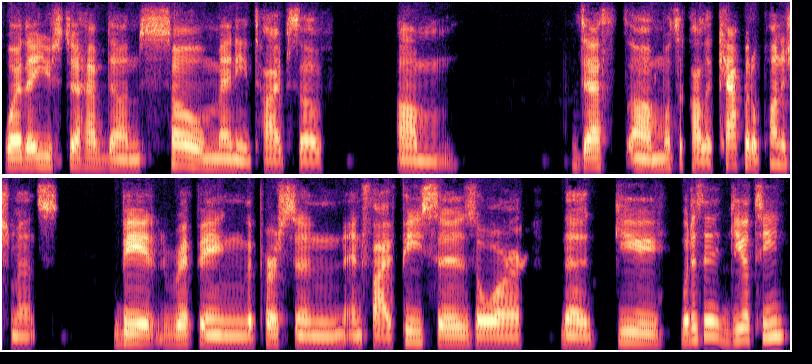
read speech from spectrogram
where they used to have done so many types of um death um what's it called capital punishments be it ripping the person in five pieces or the gui what is it? Guillotine?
